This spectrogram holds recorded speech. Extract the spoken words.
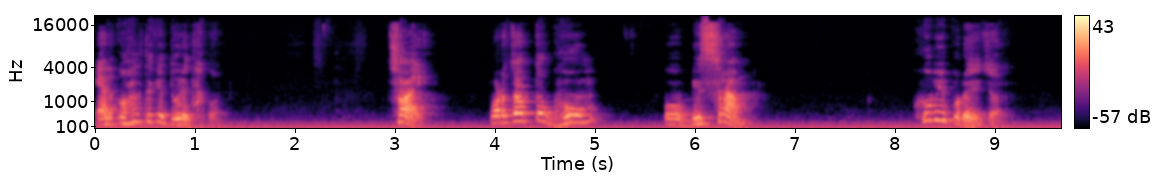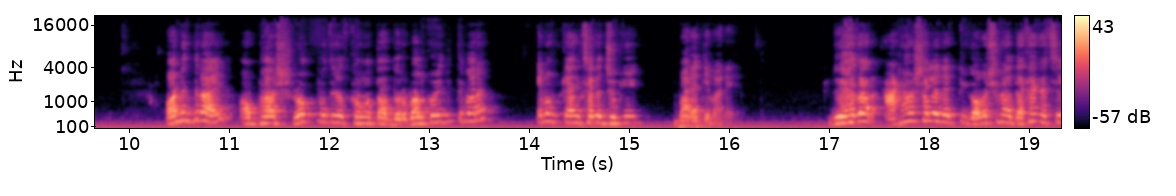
অ্যালকোহল থেকে দূরে থাকুন। ছয়, পর্যাপ্ত ঘুম ও বিশ্রাম খুবই প্রয়োজন। অনিদ্রায় অভ্যাস রোগ প্রতিরোধ ক্ষমতা দুর্বল করে দিতে পারে এবং ক্যান্সারের ঝুঁকি বাড়াতে পারে। দু হাজার আঠারো সালের একটি গবেষণায় দেখা গেছে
